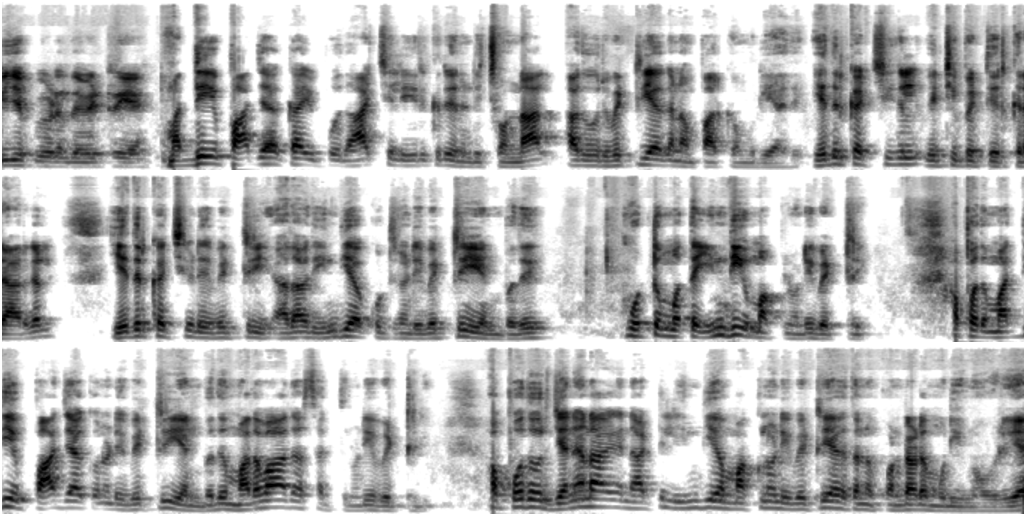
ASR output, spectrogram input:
பிஜேபியோட இந்த வெற்றியை? மத்திய பாஜக இப்போது ஆட்சியில் இருக்கிறது என்று சொன்னால் அது ஒரு வெற்றியாக நாம் பார்க்க முடியாது. எதிர்க்கட்சிகள் வெற்றி பெற்றிருக்கிறார்கள். எதிர்க்கட்சியுடைய வெற்றி அதாவது இந்தியா கூட்டணியுடைய வெற்றி என்பது ஒட்டுமொத்த இந்திய மக்களுடைய வெற்றி. அப்போது மத்திய பாஜகனுடைய வெற்றி என்பது மதவாத சக்தியினுடைய வெற்றி. அப்போது ஒரு ஜனநாயக நாட்டில் இந்திய மக்களுடைய வெற்றியாக தன்னை கொண்டாட முடியுமோ ஒழிய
